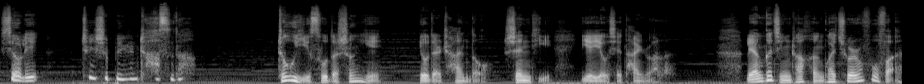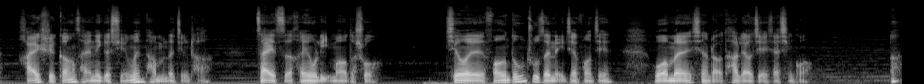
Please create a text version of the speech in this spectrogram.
小林真是被人炸死的？周以素的声音有点颤抖，身体也有些瘫软了。两个警察很快去而复返，还是刚才那个询问他们的警察，再次很有礼貌的说：“请问房东住在哪间房间？我们想找他了解一下情况。”啊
